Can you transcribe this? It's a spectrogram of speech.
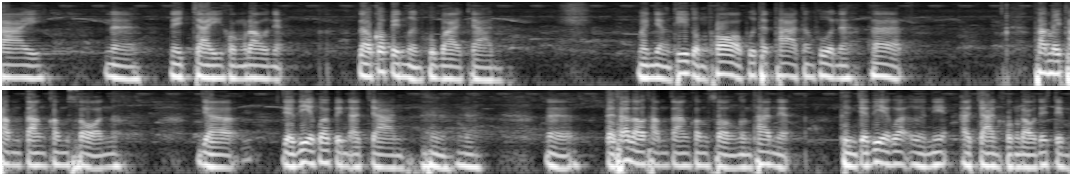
กายนะในใจของเราเนี่ย เราก็เป็นเหมือนครูบาอาจารย์เหมือนอย่างที่หลวงพ่อพุทธทาสท่านพูดนะถ้า ถ้าไม่ทำตามคำสอนนะอย่าอย่าเรียกว่าเป็นอาจารย์แต่ถ้าเราทำตามคำสอนของท่านเนี่ย ถึงจะเรียกว่าเออเนี่ยอาจารย์ของเราได้เต็ม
